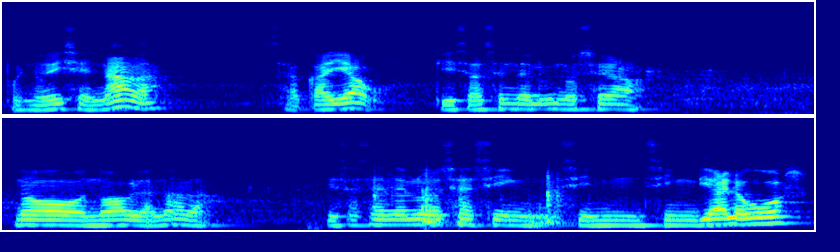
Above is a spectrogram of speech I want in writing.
Pues no dice nada. Se ha callado. Quizás en el 1 sea. No, no habla nada. Quizás en el 1 sea sin, sin, sin diálogos.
